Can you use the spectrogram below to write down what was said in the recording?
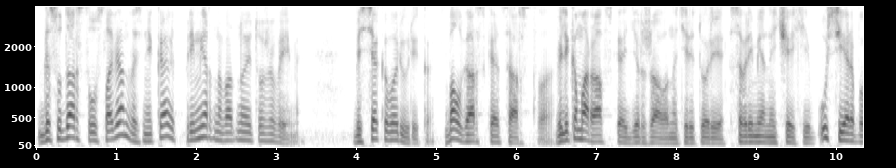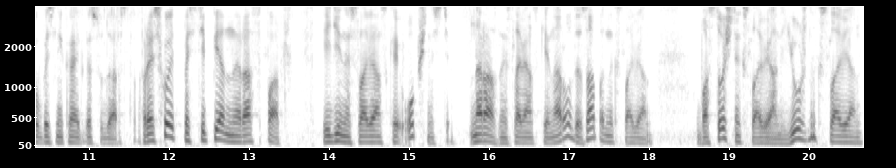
Государства у славян возникают примерно в одно и то же время без всякого Рюрика. Болгарское царство, Великоморавская держава на территории современной Чехии. У сербов возникает государство. Происходит постепенный распад единой славянской общности на разные славянские народы, западных славян, восточных славян, южных славян.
